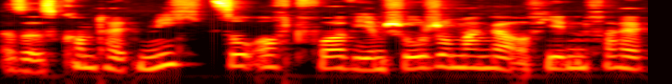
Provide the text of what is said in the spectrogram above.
also es kommt halt nicht so oft vor wie im Shoujo-Manga auf jeden Fall.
